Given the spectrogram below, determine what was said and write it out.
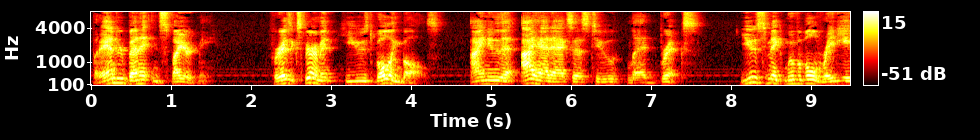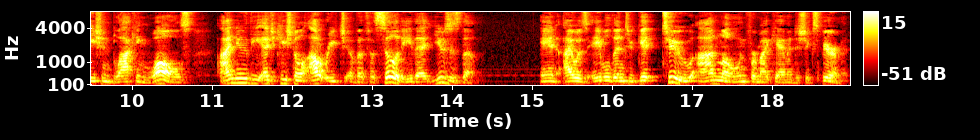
But Andrew Bennett inspired me. For his experiment, he used bowling balls. I knew that I had access to lead bricks. Used to make movable radiation blocking walls, I knew the educational outreach of a facility that uses them. And I was able then to get two on loan for my Cavendish experiment.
